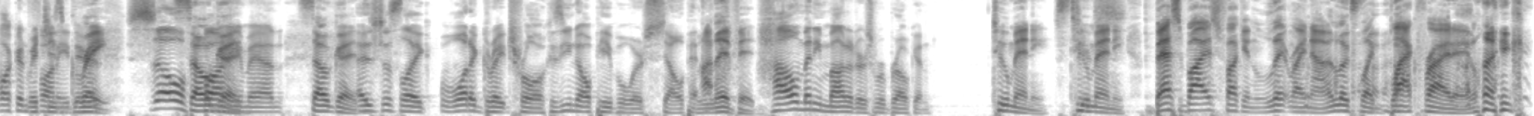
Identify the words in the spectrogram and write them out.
fucking Which is funny, dude. great. So, So funny, good. man. So good. It's just like what a great troll because you know people were so pissed. Livid. How many monitors were broken? Too many. Too Dude. many. Best Buy is fucking lit right now. It looks like Black Friday. Like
